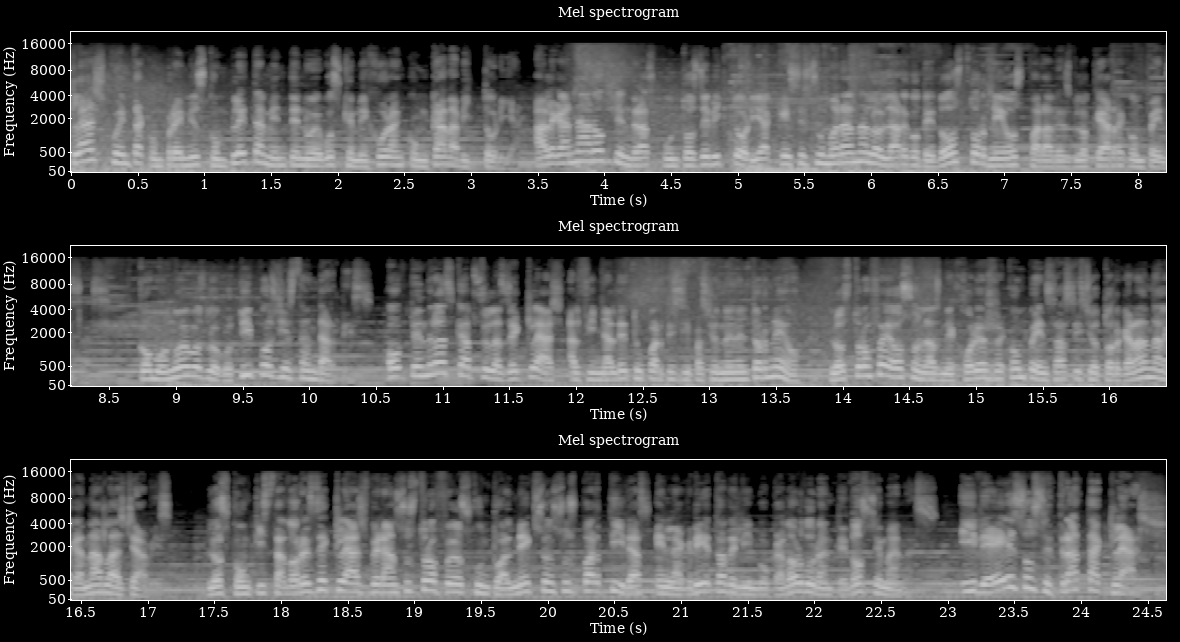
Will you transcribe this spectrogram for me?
Clash cuenta con premios completamente nuevos que mejoran con cada victoria. Al ganar obtendrás puntos de victoria que se sumarán a lo largo de dos torneos para desbloquear recompensas, como nuevos logotipos y estandartes. Obtendrás cápsulas de Clash al final de tu participación en el torneo. Los trofeos son las mejores recompensas y se otorgarán al ganar las llaves. Los conquistadores de Clash verán sus trofeos junto al nexo en sus partidas en la grieta del invocador durante dos semanas. Y de eso se trata Clash.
